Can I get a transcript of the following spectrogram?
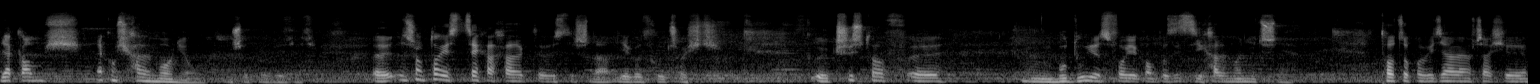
jakąś, jakąś harmonią, muszę powiedzieć. Zresztą to jest cecha charakterystyczna jego twórczości. Krzysztof buduje swoje kompozycje harmonicznie. To, co powiedziałem w czasie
